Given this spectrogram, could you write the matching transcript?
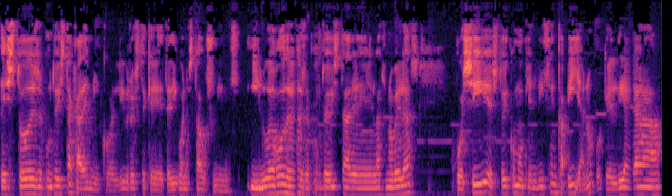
Esto desde el punto de vista académico, el libro este que te digo en Estados Unidos. Y luego desde el punto de vista de las novelas, pues sí, estoy como quien dice en capilla, ¿no? Porque el día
